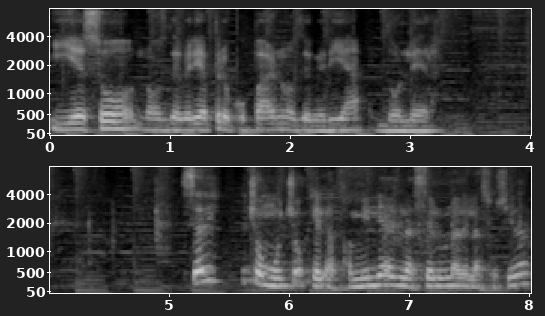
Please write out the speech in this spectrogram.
y eso nos debería preocupar, nos debería doler. Se ha dicho mucho que la familia es la célula de la sociedad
